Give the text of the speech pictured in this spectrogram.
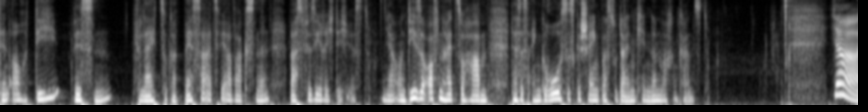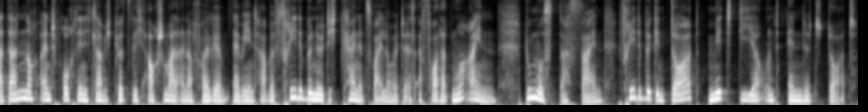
Denn auch die wissen, vielleicht sogar besser als wir Erwachsenen, was für sie richtig ist. Ja, und diese Offenheit zu haben, das ist ein großes Geschenk, was du deinen Kindern machen kannst. Ja, dann noch ein Spruch, den ich glaube ich kürzlich auch schon mal in einer Folge erwähnt habe. Friede benötigt keine zwei Leute, es erfordert nur einen. Du musst das sein. Friede beginnt dort mit dir und endet dort.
